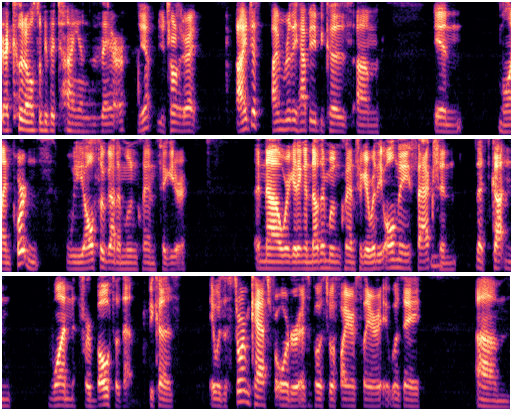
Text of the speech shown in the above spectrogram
that could also be the tie-in there. Yeah, you're totally right. I just I'm really happy because um in Malign Portents we also got a Moon Clan figure. And now we're getting another Moon Clan figure. We're the only faction that's gotten one for both of them because it was a Stormcast for Order as opposed to a Fyreslayer. It was a um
